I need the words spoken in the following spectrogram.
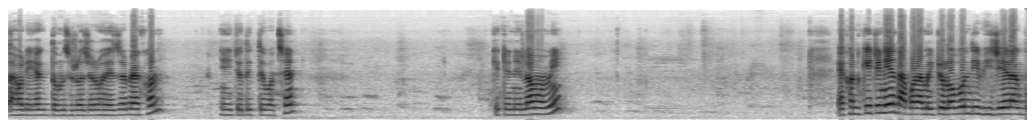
তাহলে একদম ঝুরো ঝুরো হয়ে যাবে এখন। এই তো দেখতে পাচ্ছেন। কেটে নিলাম আমি। এখন কেটে নিয়ে তারপর আমি একটু লবণ দিয়ে ভিজিয়ে রাখব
